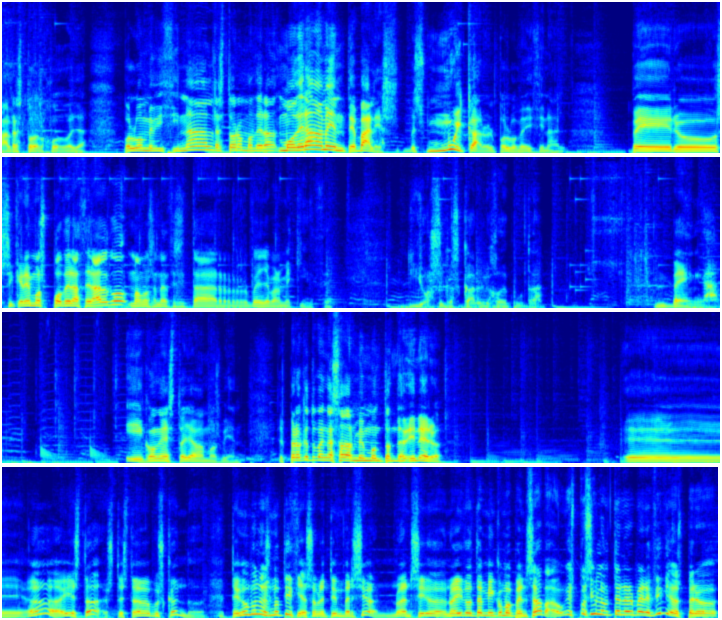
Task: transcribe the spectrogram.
Para el resto del juego ya. Polvo medicinal, restaura modera- moderadamente. Vale, es, es muy caro el polvo medicinal. Pero si queremos poder hacer algo, vamos a necesitar... Voy a llevarme 15. Dios, sí que es caro el hijo de puta. Venga. Y con esto ya vamos bien. Espero que tú vengas a darme un montón de dinero. Eh... Ah, ahí estás, te estaba buscando. Tengo malas noticias sobre tu inversión. No, han sido, no ha ido tan bien como pensaba. Aún es posible obtener beneficios, pero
